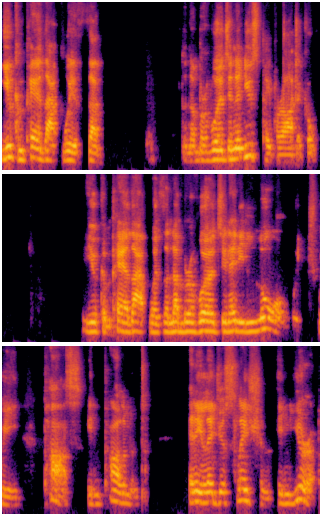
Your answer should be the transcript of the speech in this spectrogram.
you compare that with uh, the number of words in a newspaper article. You compare that with the number of words in any law which we pass in Parliament, any legislation in Europe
